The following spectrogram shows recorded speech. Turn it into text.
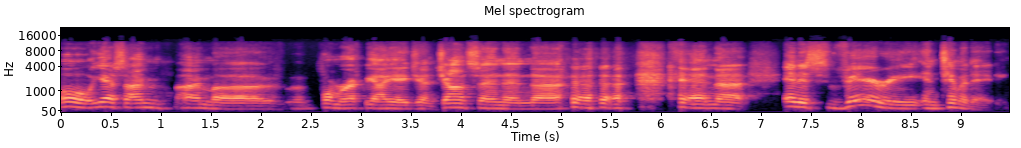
oh yes, I'm I'm a former FBI agent Johnson, and uh, and uh, and it's very intimidating.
